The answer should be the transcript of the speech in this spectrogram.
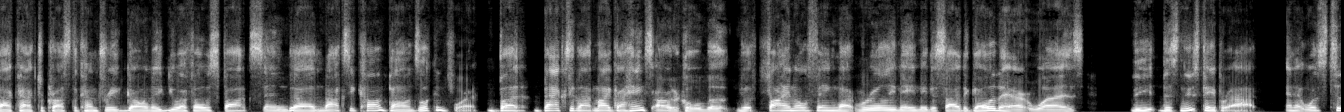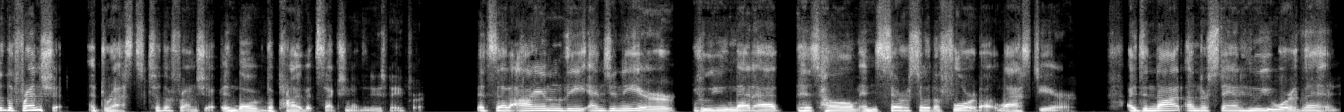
backpacked across the country, going to UFO spots and uh, Nazi compounds looking for it. But back to that Micah Hanks article, the the final thing that really made me decide to go there was the this newspaper ad, and it was to the friendship addressed to the friendship in the the private section of the newspaper. It said, I am the engineer who you met at his home in Sarasota, Florida last year. I did not understand who you were then,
